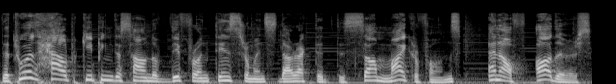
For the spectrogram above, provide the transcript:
that would help keeping the sound of different instruments directed to some microphones and off others,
